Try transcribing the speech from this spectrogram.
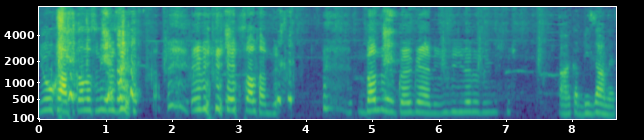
Yok artık anasının gözü. Evi ev sallandı. ben duydum kanka yani. İzleyiciler de duymuştur. Kanka bir zahmet.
